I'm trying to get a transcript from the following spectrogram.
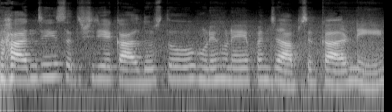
ਹਾਂਜੀ, ਸਤਿ ਸ਼੍ਰੀ ਅਕਾਲ ਦੋਸਤੋ। ਹੁਣੇ-ਹੁਣੇ ਪੰਜਾਬ ਸਰਕਾਰ ਨੇ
